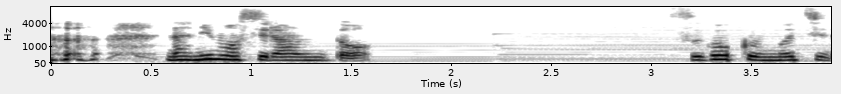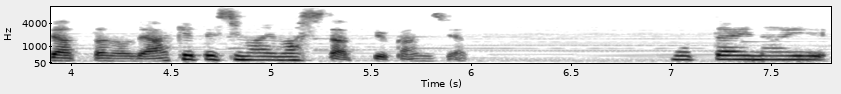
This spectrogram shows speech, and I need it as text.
何も知らんと。すごく無知だったので開けてしまいましたっていう感じや。もったいない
